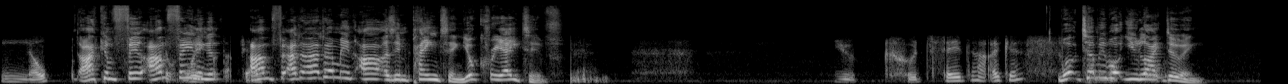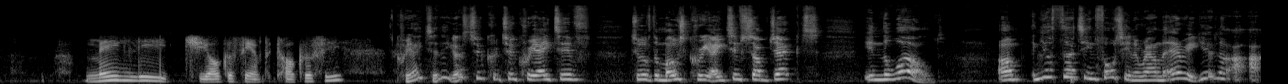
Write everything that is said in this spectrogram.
Nope. I can feel. I'm Don't feeling wait it. for that, Joe. I'm. f- I don't, I don't mean art as in painting. You're creative. You could say that, I guess. What? Tell me what you like doing. Mainly geography and photography. Creative. There you go. It's two, two creative, two of the most creative subjects in the world. Um, and you're 13, 14 around the area. You know, I,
